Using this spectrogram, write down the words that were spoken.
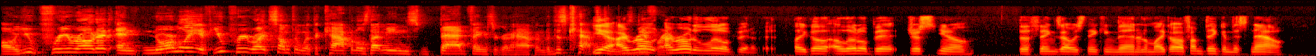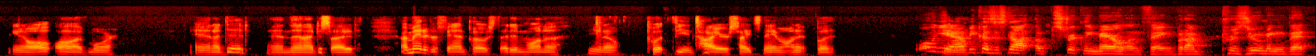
Oh, you pre-wrote it, and normally, if you pre-write something with the capitals, that means bad things are going to happen. But this cap. Yeah, I wrote. Different. I wrote a little bit of it, like a, a little bit, just you know, the things I was thinking then, and I'm like, oh, if I'm thinking this now, you know, I'll, I'll have more and I did. And then I decided I made it a fan post. I didn't want to, you know, put the entire site's name on it, but well, yeah, you know. because it's not a strictly Maryland thing. But I'm presuming that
